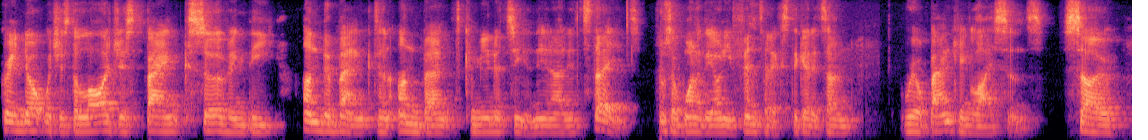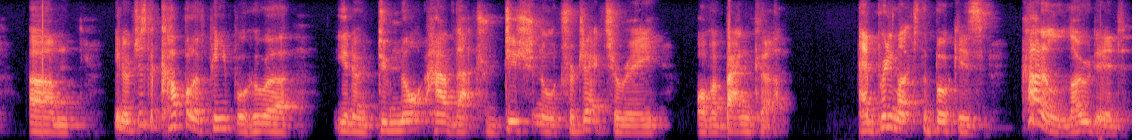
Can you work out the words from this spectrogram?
Green Dot, which is the largest bank serving the underbanked and unbanked community in the United States. It's also one of the only fintechs to get its own real banking license. So, um, you know, just a couple of people who are, you know, do not have that traditional trajectory of a banker. And pretty much the book is kind of loaded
